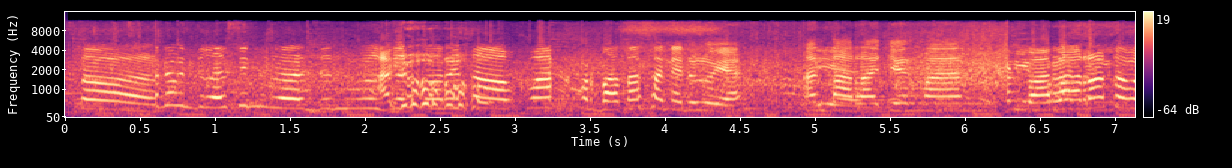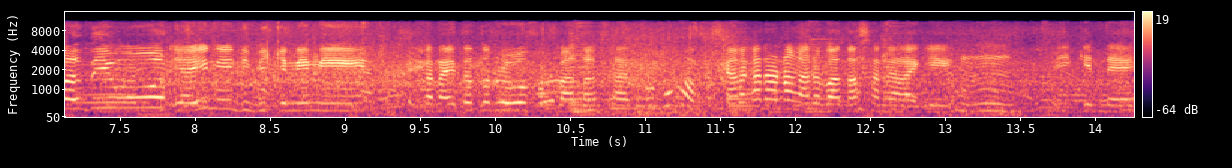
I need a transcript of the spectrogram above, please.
Brandenburger Tor. Udah menjelasin Brandenburger Tor itu apa? Perbatasannya dulu ya antara Jerman barat sama timur. Ya ini dibikin ini karena itu tuh dulu perbatasan. Sekarang kan udah nggak ada batasannya lagi. Bikin deh.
